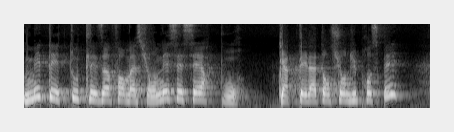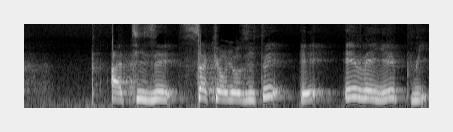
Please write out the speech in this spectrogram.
mettez toutes les informations nécessaires pour capter l'attention du prospect, attiser sa curiosité et éveiller puis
